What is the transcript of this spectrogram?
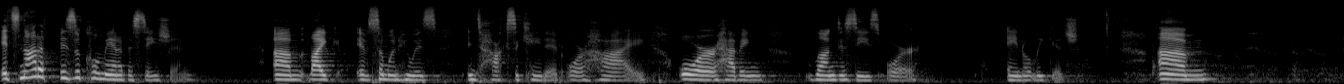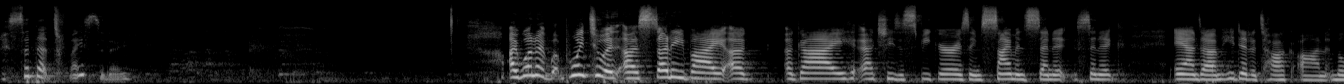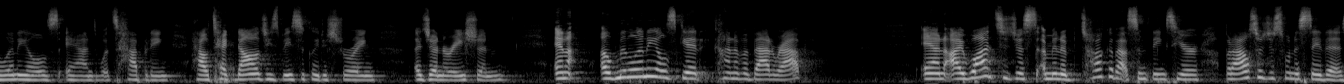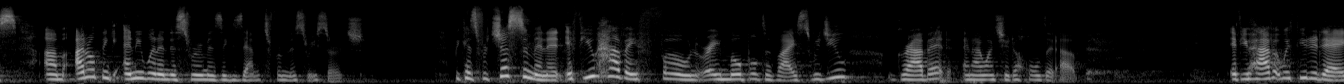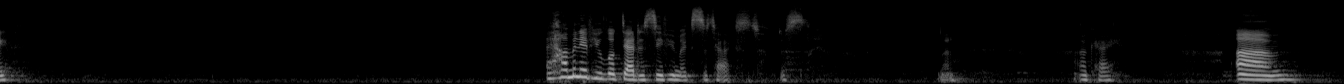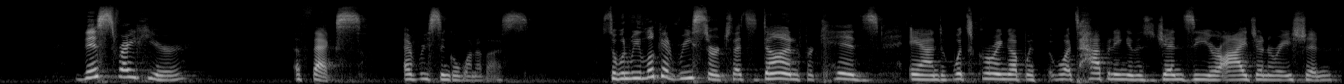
It's not a physical manifestation um, like if someone who is intoxicated or high or having lung disease or anal leakage. Um, I said that twice today. I want to point to a, a study by a, a, guy, actually, he's a speaker. His name's Simon Sinek, and um, he did a talk on millennials and what's happening, how technology is basically destroying a generation. And uh, millennials get kind of a bad rap. And I want to just, I'm going to talk about some things here, but I also just want to say this. Um, I don't think anyone in this room is exempt from this research. Because for just a minute, if you have a phone or a mobile device, would you grab it and I want you to hold it up? If you have it with you today, and how many of you looked at it to see if you mixed a text? Just no. Okay. Um, this right here affects every single one of us. So when we look at research that's done for kids and what's growing up with what's happening in this Gen Z or I generation,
